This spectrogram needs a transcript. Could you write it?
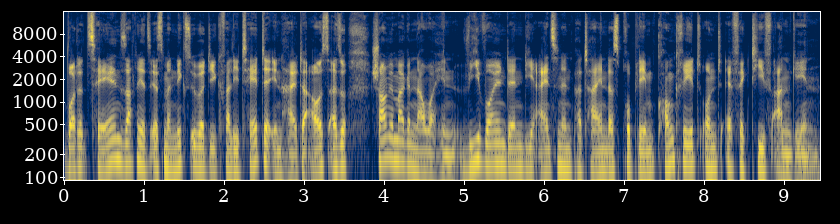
Worte zählen sagt jetzt erstmal nichts über die Qualität der Inhalte aus. Also schauen wir mal genauer hin. Wie wollen denn die einzelnen Parteien das Problem konkret und effektiv angehen?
